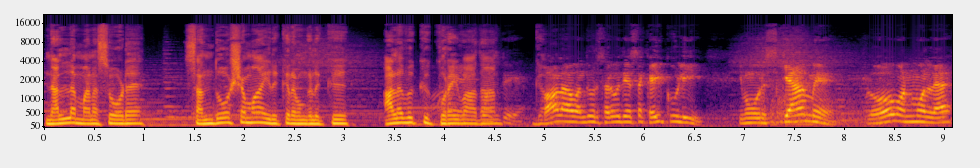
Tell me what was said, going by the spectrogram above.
நல்ல மனசோட சந்தோஷமா இருக்கிறவங்களுக்கு அளவுக்கு குறைவாதான் பாலா வந்து ஒரு சர்வதேச கைக்கூலி இவன் ஒரு ஸ்கேமு. இவ்வளோ வன்மம் இல்ல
